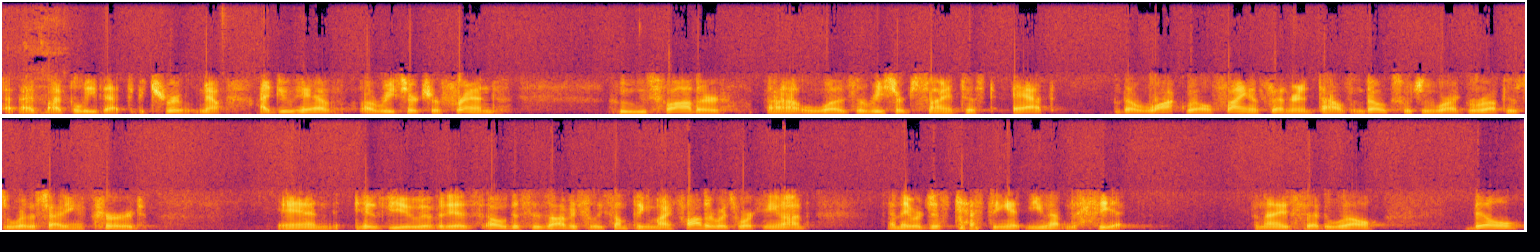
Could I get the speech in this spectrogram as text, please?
I, I believe that to be true. Now, I do have a researcher friend whose father uh, was a research scientist at the Rockwell Science Center in Thousand Oaks, which is where I grew up. This is where the sighting occurred. And his view of it is, oh, this is obviously something my father was working on, and they were just testing it, and you happen to see it. And I said, well, Bill,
